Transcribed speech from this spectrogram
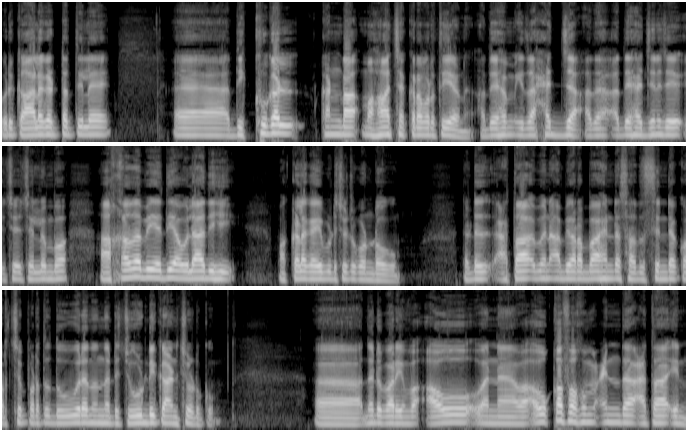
ഒരു കാലഘട്ടത്തിലെ ദിക്കുകൾ കണ്ട മഹാചക്രവർത്തിയാണ്. അദ്ദേഹം ഇത് ഹജ്ജ അത് അദ്ദേഹം ഹജ്ജിന് ചെല്ലുമ്പോൾ അഹദ ബിയദി ഔലാദിഹി മക്കളെ കൈപിടിച്ചിട്ട് കൊണ്ടുപോകും. എന്നിട്ട് അത്താ ബിൻ അബി റബാഹിന്റെ സദസ്സിന്റെ കുറച്ച് പുറത്ത് ദൂരെ നിന്നിട്ട് ചൂണ്ടിക്കാണിച്ചു കൊടുക്കും. എന്നിട്ട് പറയും "വ ഔ പിന്നെ വ അതാ ഇൻ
